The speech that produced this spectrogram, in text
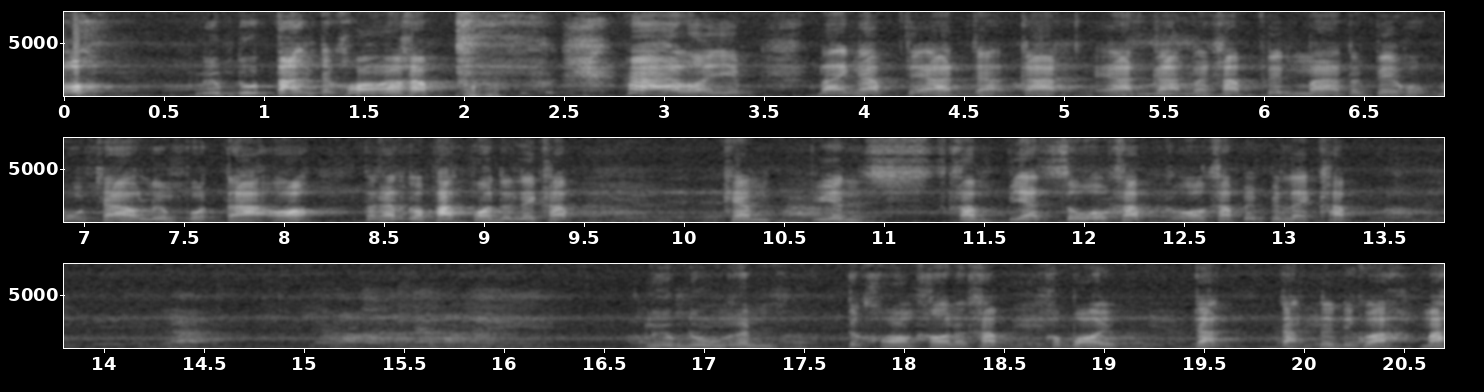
โอ้ลืมดูตังค์เจ้าของแล้วครับห้าร้อยเอ็มได้งับแต่อาจจะกากอาจกากนะครับเล่นมาตั้งแต่หกโมงเช้าเริ่มปวดตาอ๋อถ้างั้นก็พักผ่อนได้เลยครับ แคมเปียนคัมเปียโซครับอ๋อครับไม่เป็นไรครับ ลืมดูเงินเจ้าของเขานะครับ เขาบอกจัดจัดเลยดีกว่ามา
